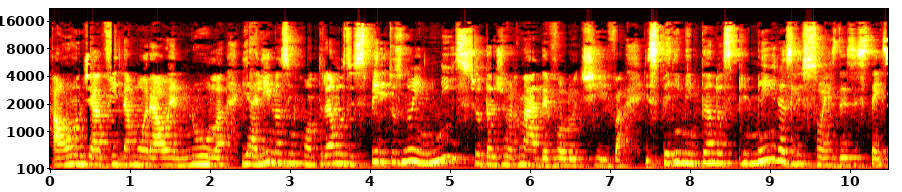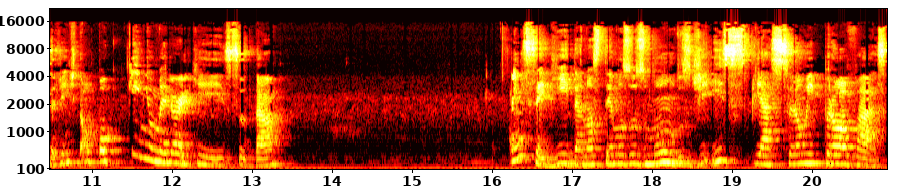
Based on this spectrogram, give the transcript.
aonde a vida moral é nula, e ali nós encontramos espíritos no início da jornada evolutiva, experimentando as primeiras lições da existência. A gente está um pouquinho melhor que isso, tá? Em seguida, nós temos os mundos de expiação e provas,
